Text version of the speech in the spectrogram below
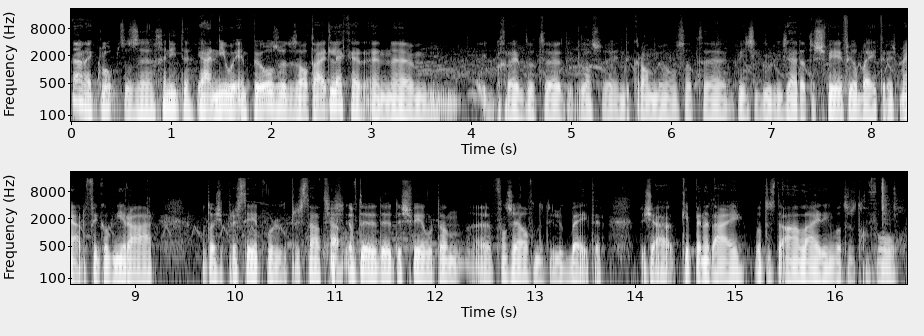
ja, nee, klopt. Dat was uh, genieten. Ja, nieuwe impulsen, dat is altijd lekker. En um, ik begreep dat, uh, ik las in de krant bij ons dat uh, Quincy Gooding zei dat de sfeer veel beter is. Maar ja, dat vind ik ook niet raar. Want als je presteert, worden de prestaties, ja. of de, de, de sfeer wordt dan vanzelf natuurlijk beter. Dus ja, kip en het ei. Wat is de aanleiding? Wat is het gevolg?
